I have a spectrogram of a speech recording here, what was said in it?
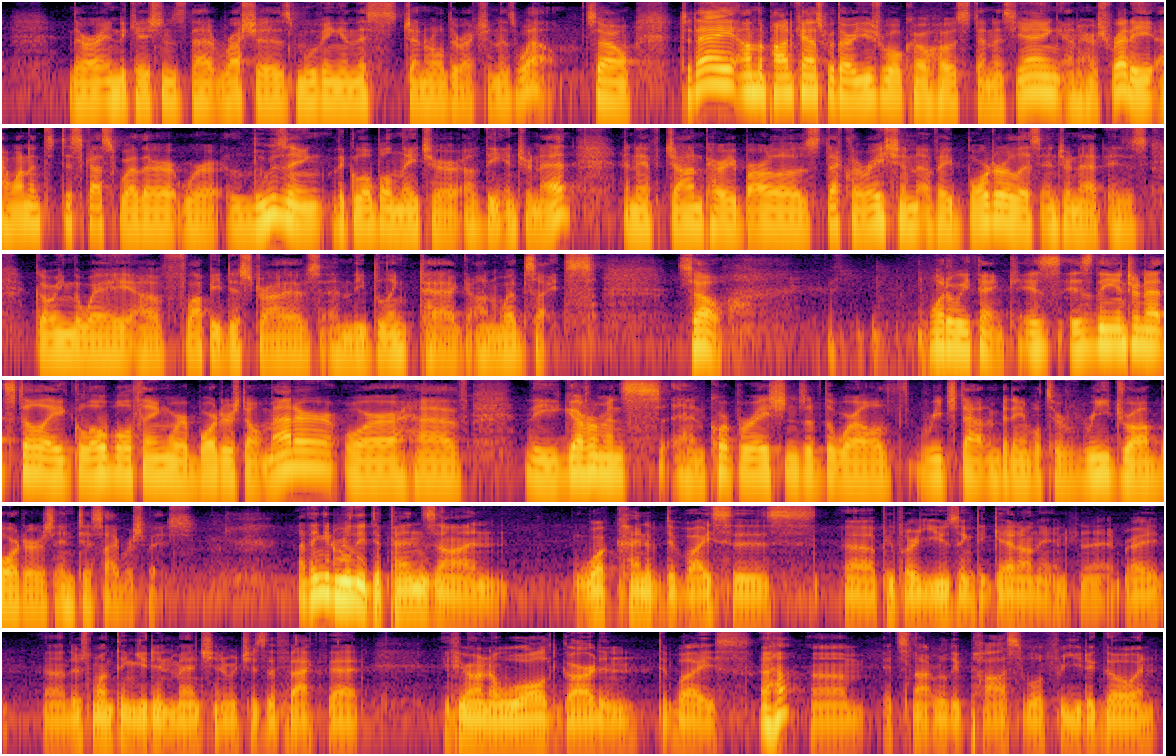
There are indications that Russia is moving in this general direction as well. So, today on the podcast with our usual co hosts Dennis Yang and Hersh Reddy, I wanted to discuss whether we're losing the global nature of the internet and if John Perry Barlow's declaration of a borderless internet is going the way of floppy disk drives and the blink tag on websites. So, What do we think? Is is the internet still a global thing where borders don't matter, or have the governments and corporations of the world reached out and been able to redraw borders into cyberspace? I think it really depends on what kind of devices uh, people are using to get on the internet, right? Uh, there's one thing you didn't mention, which is the fact that if you're on a walled garden device, Uh-huh. um, it's not really possible for you to go and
